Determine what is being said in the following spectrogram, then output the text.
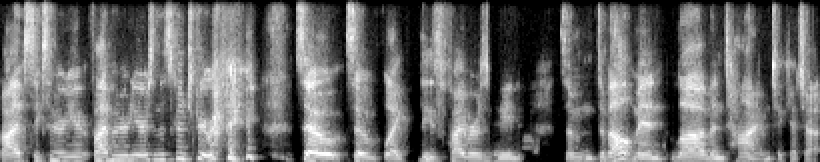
five 600 years 500 years in this country right? So so like these fibers need some development love and time to catch up.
